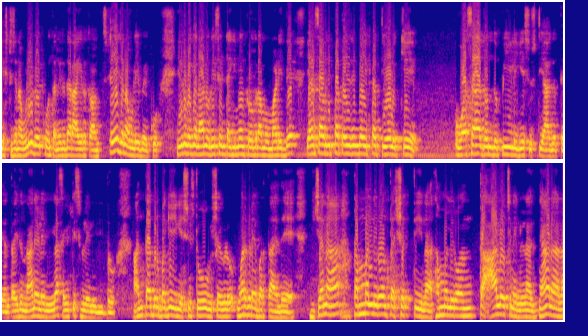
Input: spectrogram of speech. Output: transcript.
ಎಷ್ಟು ಜನ ಉಳಿಬೇಕು ಅಂತ ನಿರ್ಧಾರ ಆಗಿರುತ್ತೋ ಅಷ್ಟೇ ಜನ ಉಳಿಬೇಕು. ಇದ್ರ ಬಗ್ಗೆ ನಾನು ರೀಸೆಂಟ್ ಆಗಿ ಇನ್ನೊಂದು ಪ್ರೋಗ್ರಾಮ್ ಮಾಡಿದ್ದೆ. ಎರಡ್ ಸಾವಿರದ ಇಪ್ಪತ್ತೈದರಿಂದ ಇಪ್ಪತ್ತೇಳಕ್ಕೆ. ಹೊಸದೊಂದು ಪೀಳಿಗೆ ಸೃಷ್ಟಿ ಆಗುತ್ತೆ ಅಂತ. ಇದು ನಾನು ಹೇಳಿರಲಿಲ್ಲ ಸೈಂಟಿಸ್ಟ್ಗಳು ಹೇಳಿದ್ದು. ಅಂಥದ್ರ ಬಗ್ಗೆ ಈಗ ಎಷ್ಟೆಷ್ಟೋ ವಿಷಯಗಳು ಹೊರಗಡೆ ಬರ್ತಾ ಇದೆ. ಜನ ತಮ್ಮಲ್ಲಿರುವಂಥ ಶಕ್ತಿನ, ತಮ್ಮಲ್ಲಿರುವಂಥ ಆಲೋಚನೆಗಳನ್ನ, ಜ್ಞಾನನ,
